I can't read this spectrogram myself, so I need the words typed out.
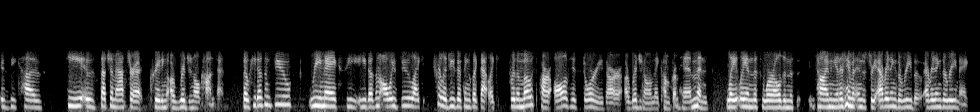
is because he is such a master at creating original content. So he doesn't do remakes. He he doesn't always do like trilogies or things like that. Like for the most part, all of his stories are original and they come from him. And lately in this world, in this time in the entertainment industry, everything's a reboot, everything's a remake.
